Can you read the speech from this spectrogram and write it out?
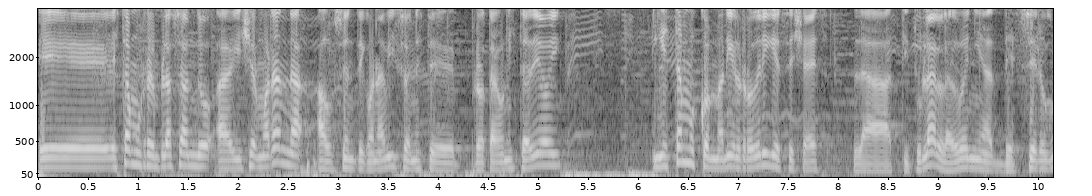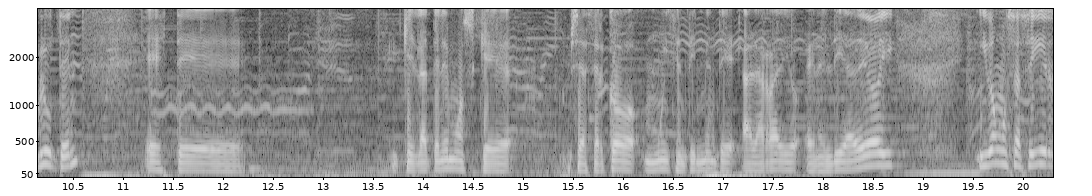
Eh, estamos reemplazando a Guillermo Aranda, ausente con aviso en este protagonista de hoy. Y estamos con Mariel Rodríguez, ella es la titular, la dueña de Cero Gluten. Este, que la tenemos que se acercó muy gentilmente a la radio en el día de hoy. Y vamos a seguir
